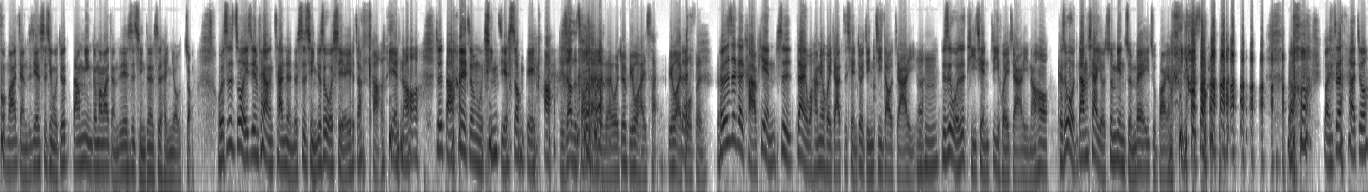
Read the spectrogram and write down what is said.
我妈讲这件事情，我就当面跟妈妈讲这件事情，真的是很有种。我是做一件非常残忍的事情，就是我写了一张卡片，然后就搭配着母亲节送给她。你这样子超残忍的，我觉得比我还惨，比我还过分。可是这个卡片是在我还没有回家之前就已经寄到家里了，就是我是提前寄回家里，然后可是我当下有顺便准备一组保养品要送，然后反正他就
